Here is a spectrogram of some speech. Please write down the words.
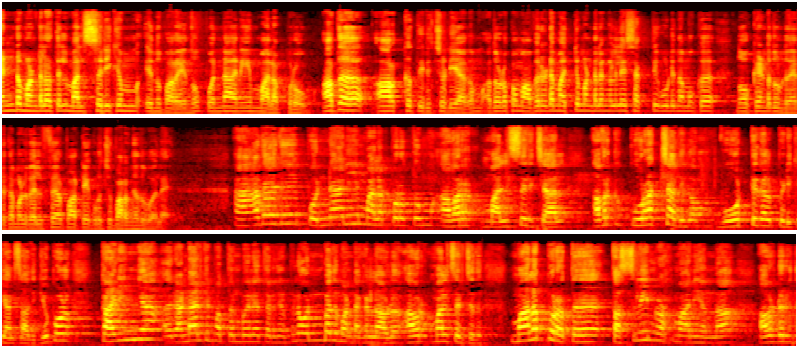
രണ്ട് മണ്ഡലത്തിൽ മത്സരിക്കും എന്ന് പറയുന്നു. പൊന്നാനിയും മലപ്പുറവും. അത് ആർക്ക് തിരിച്ചടിയാകും? അതോടൊപ്പം അവരുടെ മറ്റു മണ്ഡലങ്ങളിലെ ശക്തി കൂടി നമുക്ക് നോക്കേണ്ടതുണ്ട്. നേരത്തെ നമ്മൾ വെൽഫെയർ പാർട്ടിയെക്കുറിച്ച് പറഞ്ഞതുപോലെ. അതായത് പൊന്നാനിയും മലപ്പുറത്തും അവർ മത്സരിച്ചാൽ അവർക്ക് കുറച്ചധികം വോട്ടുകൾ പിടിക്കാൻ സാധിക്കും. ഇപ്പോൾ കഴിഞ്ഞ രണ്ടായിരത്തി പത്തൊൻപതിലെ തെരഞ്ഞെടുപ്പിൽ ഒൻപത് മണ്ഡലങ്ങളിലാണ് അവർ മത്സരിച്ചത്. മലപ്പുറത്ത് തസ്ലീം റഹ്മാനി എന്ന അവരുടെ ഒരു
